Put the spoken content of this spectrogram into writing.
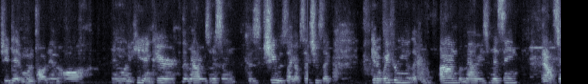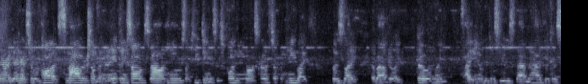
She didn't want to talk to him at all. And like he didn't care that Mallory was missing because she was like upset. She was like get away from me, like I'm fine, but Mallory's missing. And I was standing right there next to him, and Paul like smiled or something, and Anthony saw him smile, and he was like, "You think this is funny?" and all this kind of stuff, and he like was like about to like go and like fight him because he was that mad because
